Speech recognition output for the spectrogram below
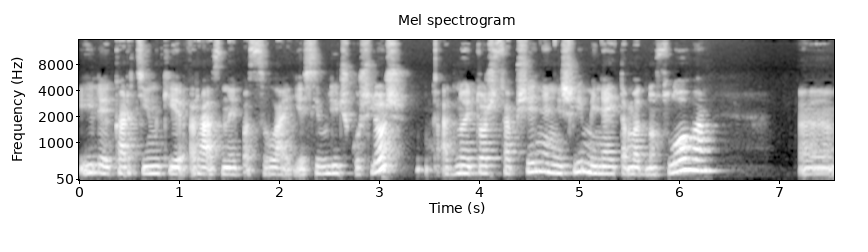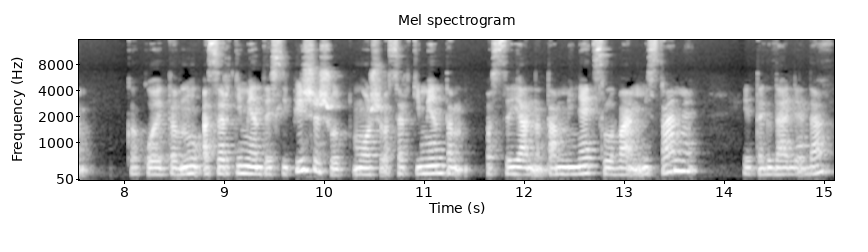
Или картинки разные посылай. Если в личку шлешь, одно и то же сообщение не шли, меняй там одно слово, э, какой-то, ну, ассортимент, если пишешь, вот можешь ассортиментом постоянно там менять слова местами и так далее, да,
